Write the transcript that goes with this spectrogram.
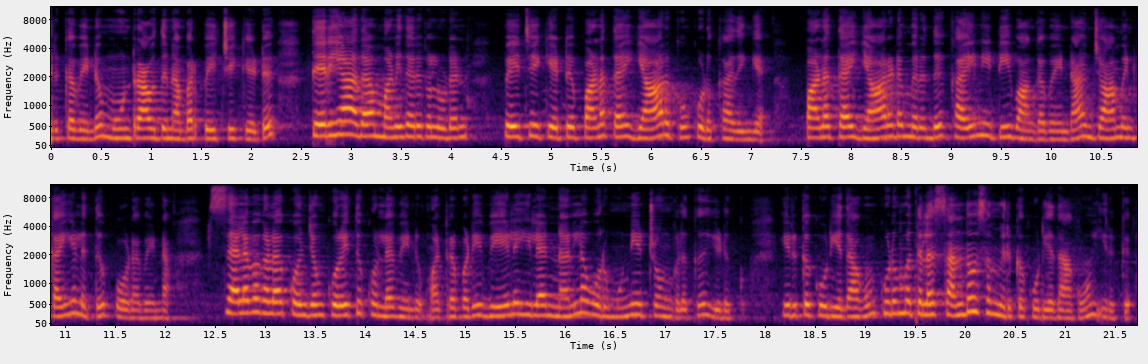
இருக்க வேண்டும். மூன்றாவது நபர் பேச்சை கேட்டு தெரியாத மனிதர்களுடன் பேச்சை கேட்டு பணத்தை யாருக்கும் கொடுக்காதீங்க. பணத்தை யாரிடமிருந்து கை நீட்டி வாங்க வேண்டாம் ஜாமீன் கையெழுத்து போட வேண்டாம். செலவுகளை கொஞ்சம் குறைத்து கொள்ள வேண்டும். மற்றபடி வேலையில் நல்ல ஒரு முன்னேற்றம் உங்களுக்கு இருக்கும் இருக்கக்கூடியதாகவும் குடும்பத்தில் சந்தோஷம் இருக்கக்கூடியதாகவும் இருக்குது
